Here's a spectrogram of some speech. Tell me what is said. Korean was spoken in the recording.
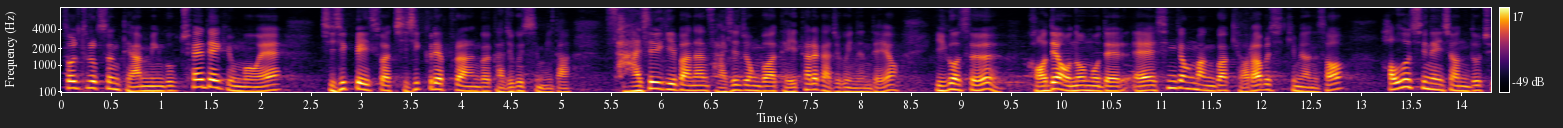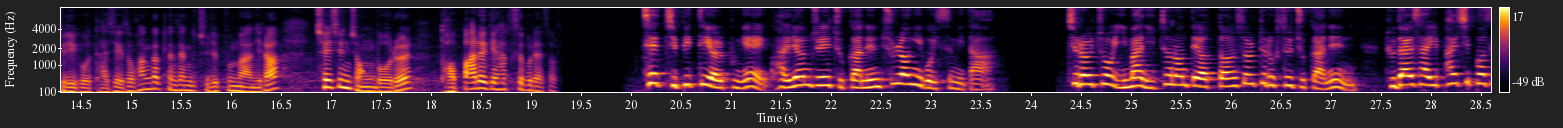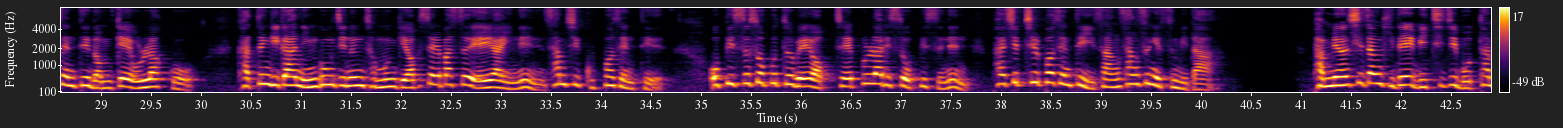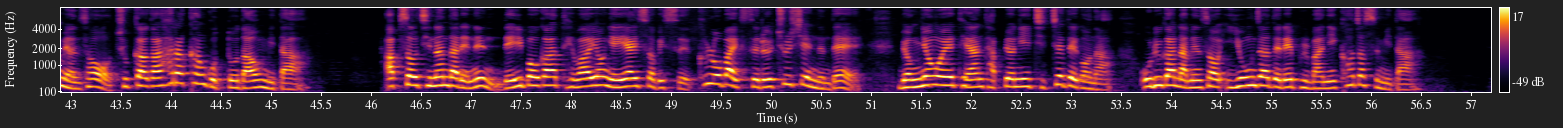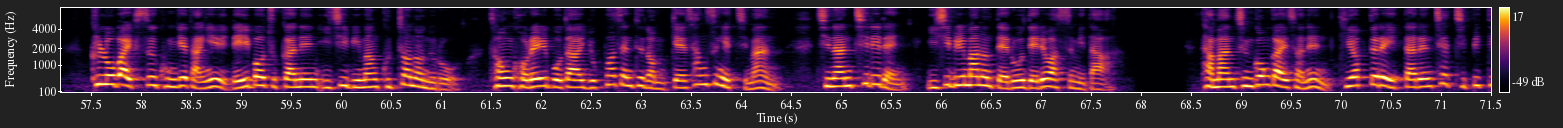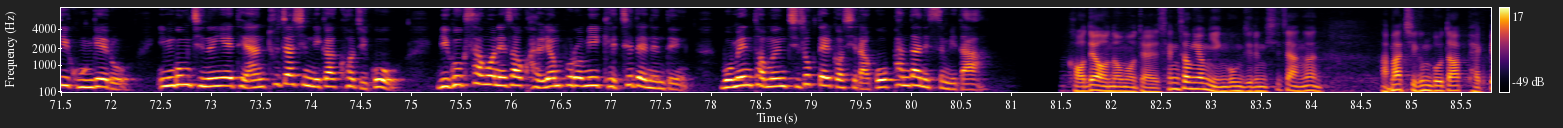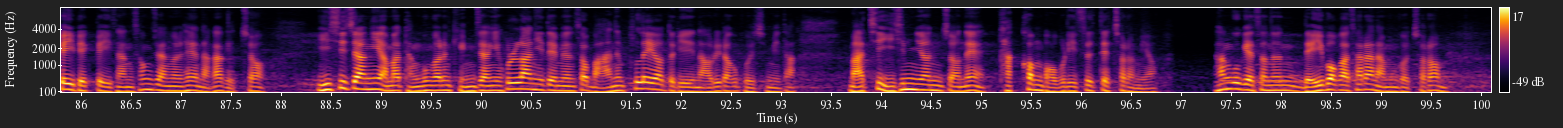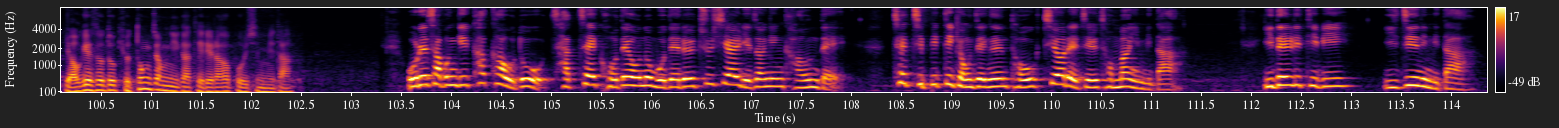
솔트룩스는 대한민국 최대 규모의 지식 베이스와 지식 그래프라는 걸 가지고 있습니다. 사실 기반한 사실 정보와 데이터를 가지고 있는데요. 이것을 거대 언어 모델의 신경망과 결합을 시키면서 할루시네이션도 줄이고 다시 해서 환각 현상도 줄일 뿐만 아니라 최신 정보를 더 빠르게 학습을 해서 챗 GPT 열풍에 관련주의 주가는 출렁이고 있습니다. 7월 초 2만 2천 원대였던 솔트룩스 주가는 두 달 사이 80% 넘게 올랐고 같은 기간 인공지능 전문기업 셀바스 AI는 39%, 오피스 소프트웨어 업체 폴라리스 오피스는 87% 이상 상승했습니다. 반면 시장 기대에 미치지 못하면서 주가가 하락한 곳도 나옵니다. 앞서 지난달에는 네이버가 대화형 AI 서비스 클로바엑스를 출시했는데 명령어에 대한 답변이 지체되거나 오류가 나면서 이용자들의 불만이 커졌습니다. 클로바엑스 공개 당일 네이버 주가는 22만 9천 원으로 전 거래일보다 6% 넘게 상승했지만 지난 7일엔 21만 원대로 내려왔습니다. 다만 증권가에서는 기업들에 잇따른 챗 GPT 공개로 인공지능에 대한 투자 심리가 커지고 미국 상원에서 관련 포럼이 개최되는 등 모멘텀은 지속될 것이라고 판단했습니다. 거대 언어 모델 생성형 인공지능 시장은 아마 지금보다 100배, 200배 이상 성장을 해 나가겠죠. 이 시장이 아마 당분간은 굉장히 혼란이 되면서 많은 플레이어들이 나오리라고 보여집니다. 마치 20년 전에 닷컴 버블이 있을 때처럼요. 한국에서는 네이버가 살아남은 것처럼 여기에서도 교통정리가 되리라고 보십니다. 올해 4분기 카카오도 자체 거대 언어 모델을 출시할 예정인 가운데 챗 GPT 경쟁은 더욱 치열해질 전망입니다. 이데일리 TV 이지은입니다.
